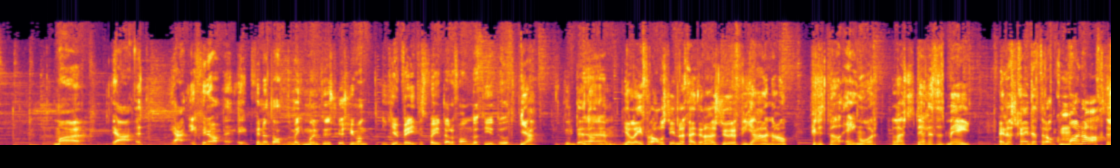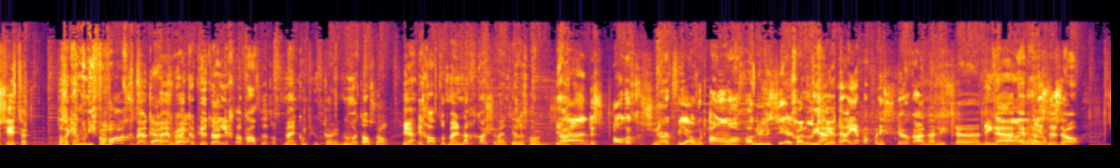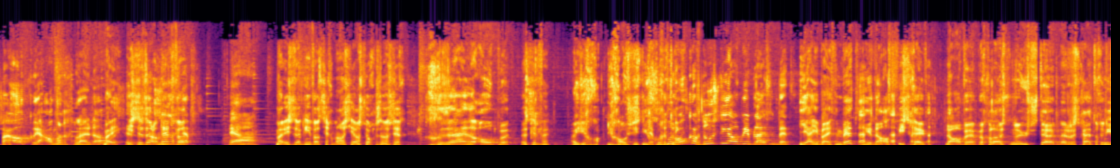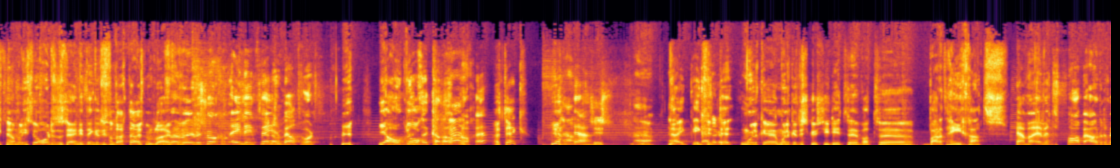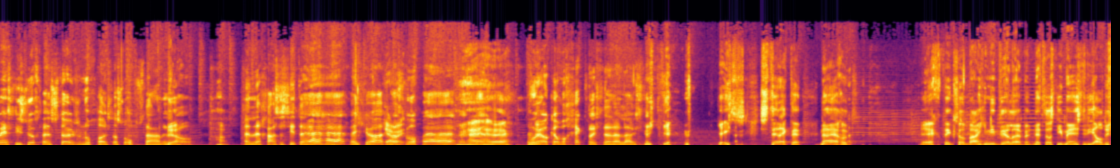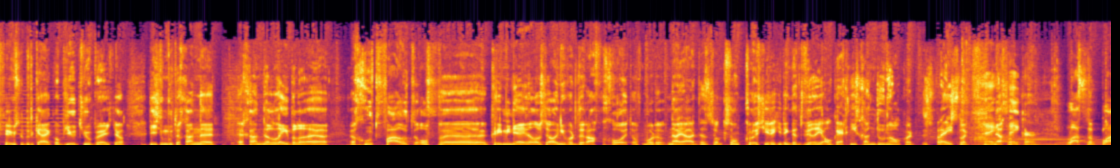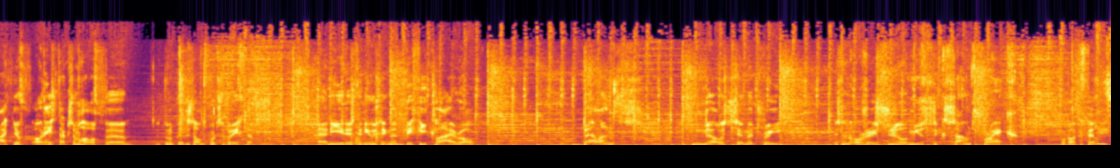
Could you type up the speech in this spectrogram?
Maar ja, het, ja ik, vind, ik vind het altijd een beetje een moeilijke discussie. Want je weet het van je telefoon dat hij het doet. Ja, en dan, Ehm. je levert alles in en dan ga je daarna zeuren van... ja, nou, ik vind het wel eng hoor. Luister de hele tijd mee. En dan schijnt dat er ook mannen achter zitten. Dat had ik helemaal niet verwacht. Mijn, Ja, mijn, terwijl- mijn computer ligt ook altijd... Of mijn computer, ik noem het al zo. Ja? Ligt altijd op mijn nachtkastje, mijn telefoon. Ja. dus al dat gesnurk van jou wordt allemaal geanalyseerd. Ja, Geanalyseerd. ja, je hebt ook van die sturkanalyse dingen, Ja, appjes en zo. Maar ook ja, andere geluiden. ook. Maar je is het dan ook niet wat- hebt. ja. Maar is het ook niet wat, zeg maar, als je dan s ochtends dan zegt... gordijnen open. Dan zeggen we, die, go die gozer is niet Je goed. hebt man. gedronken of doe ze niet open, je blijft in bed. Ja, je blijft in bed. Die je dan advies geeft. Nou, we hebben geluisterd naar uw stem. Maar er schijnt toch niet helemaal iets in orde te zijn. Ik denk dat u vandaag thuis moet blijven. we, we zorgen dat 112 Ja, dan- gebeld wordt. Ja, ook nog. Dat kan ook Ja. nog, hè? Attack. Ja, Ja. precies. Nou ja. Nou, ik, ik vind het een moeilijke, moeilijke discussie dit. eh, wat, eh, waar het heen gaat. Ja, maar vooral bij oudere mensen, die zuchten en steunen nog wel eens als ze opstaan en Ja. zo. En dan gaan ze zitten, hè, hè, weet je wel. Dan Ja, gaan maar- ze weer op, hè, hè. Hè, hè? Dan word je ook helemaal gek als je daarnaar luistert. Jezus, sterkte. Nou ja, goed. Echt, ik zou het baantje niet willen hebben. Net als die mensen die al die films moeten kijken op YouTube, weet je wel. Die ze moeten gaan, eh, gaan labelen. eh, goed, fout of eh, crimineel of zo. En die worden eraf gegooid. Of worden, nou ja, dat is ook zo'n klusje dat je denkt, dat wil je ook echt niet gaan doen ook. Het is vreselijk. Nee, Nou, zeker. Laatste plaatje. Oh nee, straks om half natuurlijk de Zandvoortse berichten. En hier is de nieuwe single Biffy Clyro. Balance, No Symmetry is een original music soundtrack. Voor welke film?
